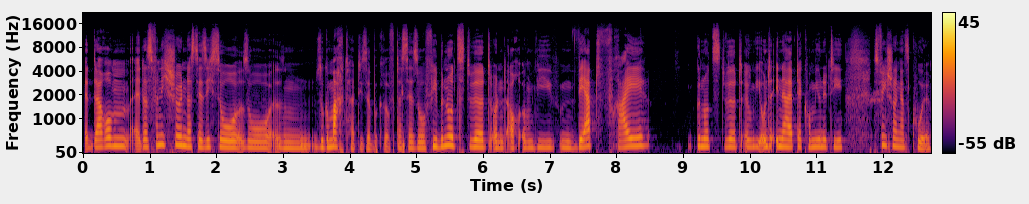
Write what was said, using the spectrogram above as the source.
darum, äh, das finde ich schön, dass der sich so, so, ähm, so gemacht hat, dieser Begriff, dass er so viel benutzt wird und auch irgendwie ähm, wertfrei genutzt wird, irgendwie unter, innerhalb der Community. Das finde ich schon ganz cool.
